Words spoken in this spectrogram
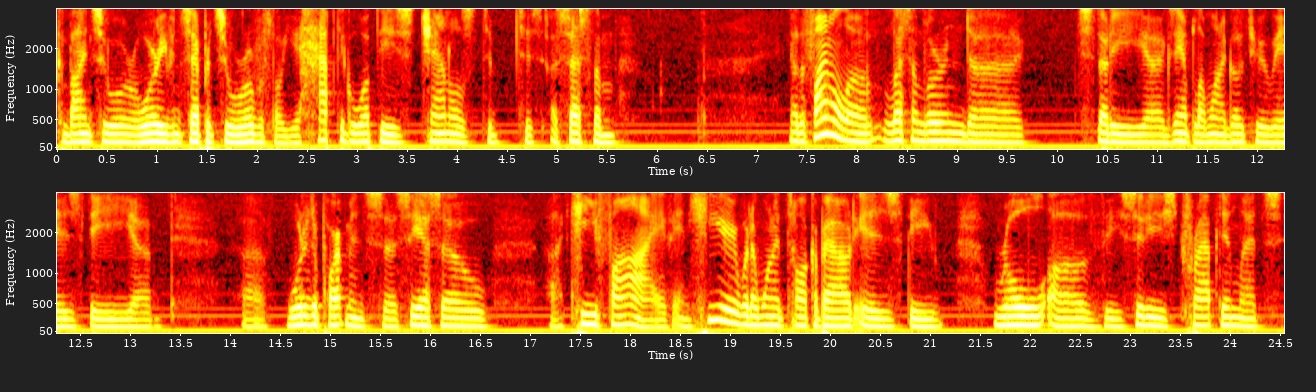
combined sewer or even separate sewer overflow. You have to go up these channels to, to assess them. Now the final uh, lesson learned uh, study uh, example I want to go through is the uh, uh, Water Department's CSO Uh, T5 and here what I want to talk about is the role of the city's trapped inlets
